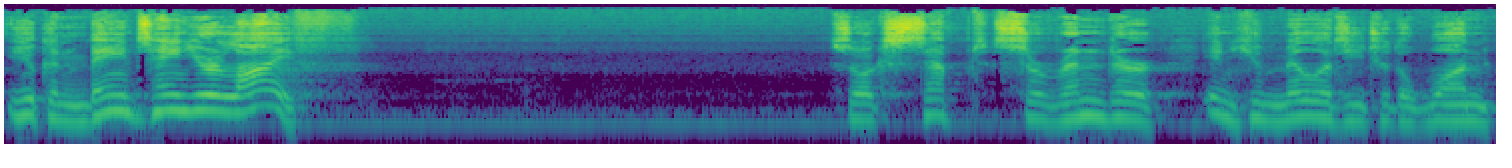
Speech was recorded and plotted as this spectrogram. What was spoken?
you can maintain your life. So accept surrender in humility to the one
